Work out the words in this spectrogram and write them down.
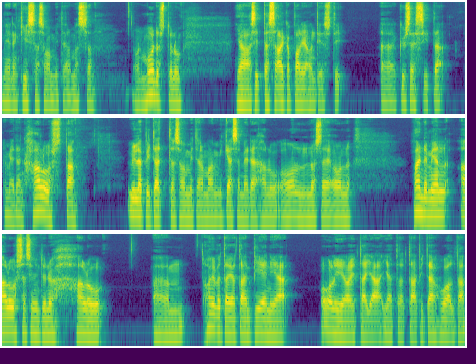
meidän kissasommitelmassa on muodostunut. Ja sitten tässä aika paljon on tietysti kyse siitä meidän halusta ylläpitää tätä sommitelmaa, mikä se meidän halu on. No se on pandemian alussa syntynyt halu ähm, hoivata jotain pieniä olioita ja, ja tota, pitää huolta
